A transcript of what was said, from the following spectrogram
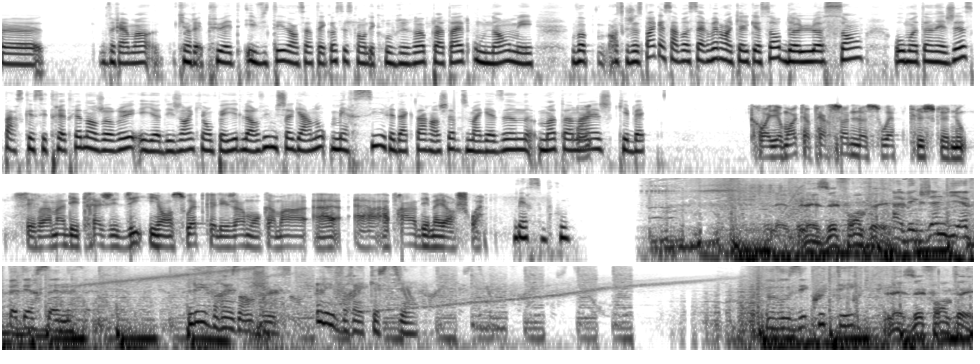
vraiment qui aurait pu être évité dans certains cas. C'est ce qu'on découvrira peut-être ou non, mais va, parce que j'espère que ça va servir en quelque sorte de leçon aux motoneigistes parce que c'est très, très dangereux et il y a des gens qui ont payé de leur vie. Michel Garneau, merci, rédacteur en chef du magazine Motoneige Québec. Croyez-moi que personne ne le souhaite plus que nous. C'est vraiment des tragédies et on souhaite que les gens vont comment à, à, faire des meilleurs choix. Merci beaucoup. Les effronter. Avec Geneviève Peterson. Les vrais enjeux, les vraies questions. Vous écoutez Les effronter.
